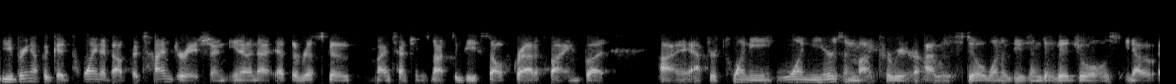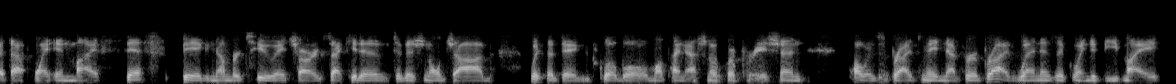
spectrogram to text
you bring up a good point about the time duration, you know, and at the risk of my intention is not to be self gratifying, but I, after 21 years in my career, I was still one of these individuals, you know, at that point in my fifth big number two HR executive divisional job with a big global multinational corporation. Always a bridesmaid, never a bride. When is it going to be my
